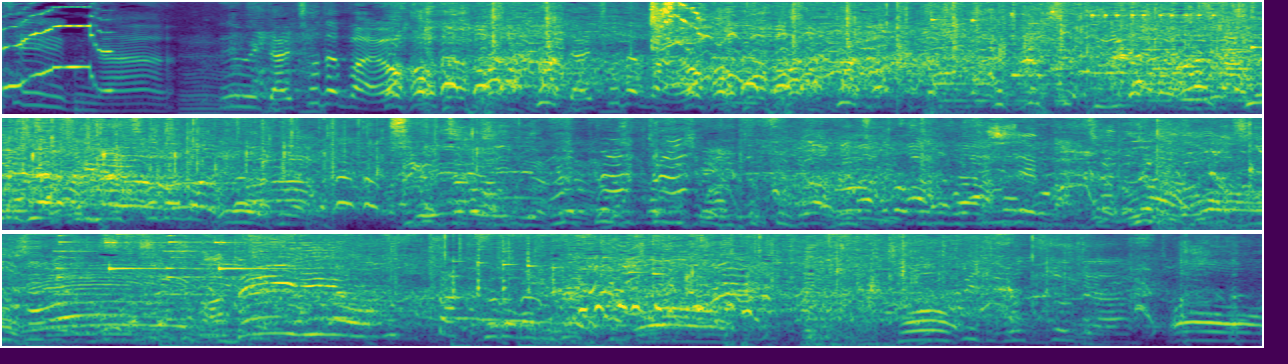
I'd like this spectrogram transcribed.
생일이구나. 근데 왜 날 쳐다봐요? 날 쳐다봐요? 내일이에요. 딱 쳐다보는데. 어,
